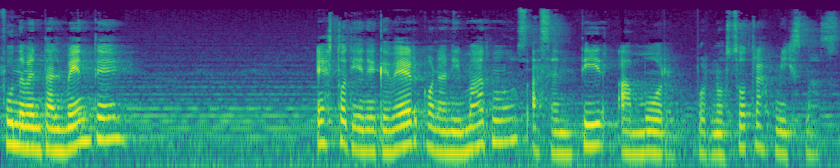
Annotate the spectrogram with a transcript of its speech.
Fundamentalmente, esto tiene que ver con animarnos a sentir amor por nosotras mismas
